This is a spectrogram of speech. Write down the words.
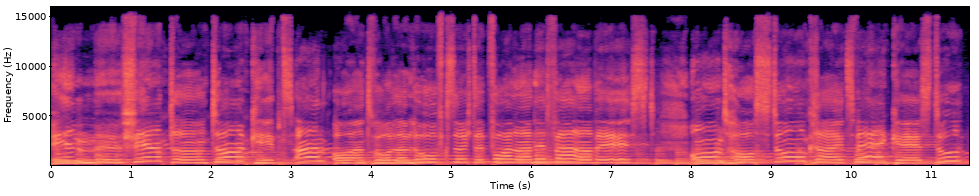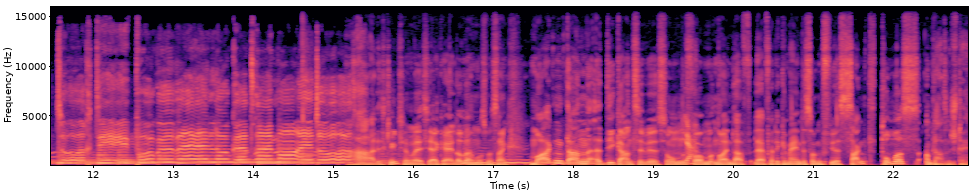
Im Müllviertel, da gibt's einen Ort, wo der Luftgesüchte Pfarrer nicht verwisst. Und hast du Kreuz weg, gehst du durch die Bugelwelle locker dreimal durch. Ah, das klingt schon mal sehr geil, oder? Muss man sagen. Morgen dann äh, die ganze Version Ja. vom neuen Live- Live-Radio-Gemeindesong für St. Thomas am Blasenstein.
